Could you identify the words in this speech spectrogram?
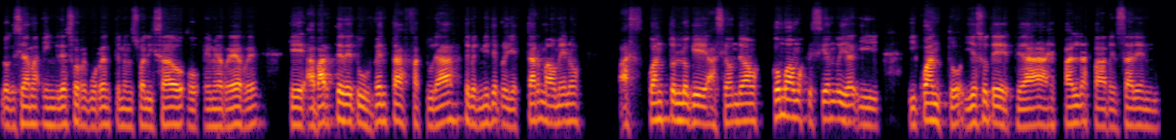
lo que se llama ingreso recurrente mensualizado o MRR, que aparte de tus ventas facturadas te permite proyectar más o menos cuánto es lo que, hacia dónde vamos, cómo vamos creciendo y, y, cuánto, y eso te, te, da espaldas para pensar en,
